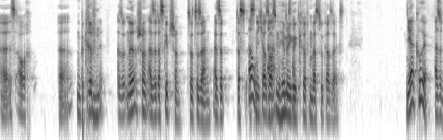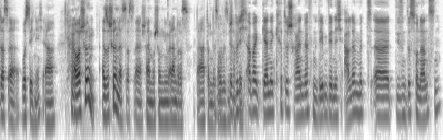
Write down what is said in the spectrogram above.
äh ist auch äh, ein Begriff, mhm also ne, schon, also das gibt's schon, sozusagen. Also das ist oh, nicht aus, aha, aus dem Himmel gegriffen, was du gerade sagst. Ja, cool. Also das äh, wusste ich nicht. Ja. Aber schön. Also schön, dass das äh, scheinbar schon niemand anderes da hat und das auch wissenschaftlich. Da würde ich aber gerne kritisch reinwerfen. Leben wir nicht alle mit äh, diesen Dissonanzen?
